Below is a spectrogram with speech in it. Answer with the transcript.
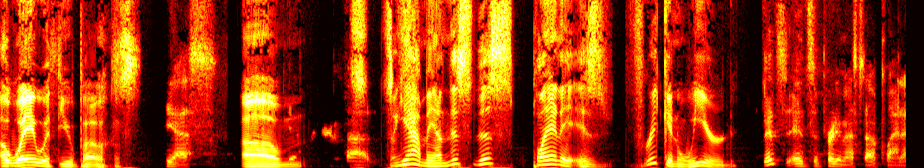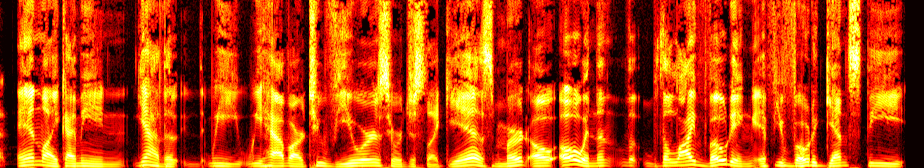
"Away with you" pose. yes, Um. that. So yeah, man, this this planet is freaking weird. It's it's a pretty messed up planet. And like, I mean, yeah, the we we have our two viewers who are just like, yes, murder. Oh, oh, and then the, the live voting. If you vote against the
